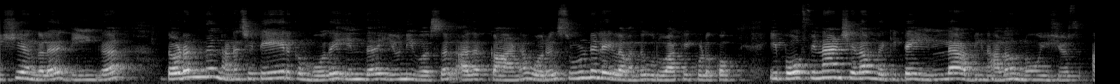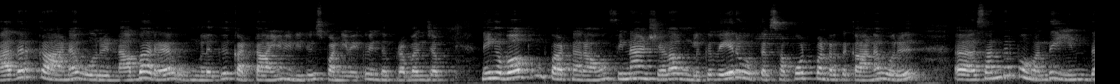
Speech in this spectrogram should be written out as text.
விஷயங்களை நீங்கள் தொடர்ந்து நினச்சிட்டே இருக்கும்போது இந்த யூனிவர்சல் அதற்கான ஒரு சூழ்நிலைகளை வந்து உருவாக்கி கொடுக்கும். இப்போது ஃபினான்ஷியலாக உங்ககிட்ட இல்லை அப்படின்னாலும் நோ இஷ்யூஸ் அதற்கான ஒரு நபரை உங்களுக்கு கட்டாயம் இன்ட்ரடியூஸ் பண்ணி வைக்கும் இந்த பிரபஞ்சம். நீங்கள் ஒர்க்கிங் பார்ட்னராகவும் ஃபினான்ஷியலாக உங்களுக்கு வேறு ஒருத்தர் சப்போர்ட் பண்ணுறதுக்கான ஒரு சந்தர்ப்பம் வந்து இந்த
